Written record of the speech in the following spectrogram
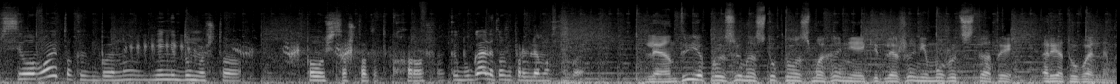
с силовой, то как бы, ну, я не думаю, что получится что-то такое хорошее. Как бы у Гали тоже проблема с ногой. Для Андрія призи наступного змагання, які для Жені можуть стати рятувальними.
